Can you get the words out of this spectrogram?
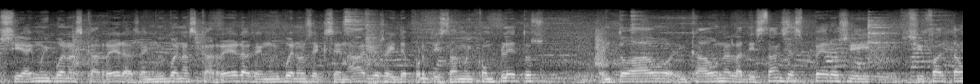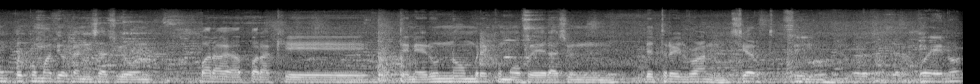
sí hay muy buenas carreras, hay muy buenas carreras, hay muy buenos escenarios, hay deportistas muy completos en, toda, en cada una de las distancias, pero sí, sí falta un poco más de organización para, para que tener un nombre como Federación de Trail Running, ¿cierto? Sí. Bueno.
